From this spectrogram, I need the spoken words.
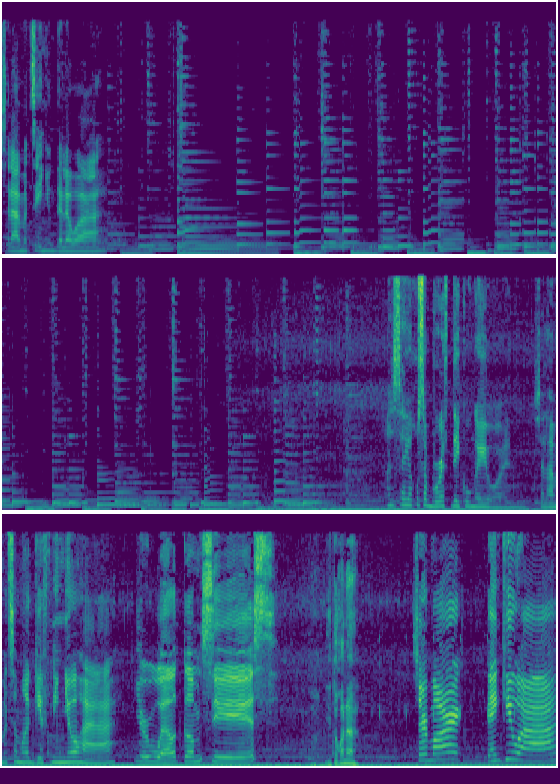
salamat sa inyong dalawa. Ang saya ko sa birthday ko ngayon. Salamat sa mga gift ninyo, ha? You're welcome, sis. Dito ka na. Sir Mark, thank you, ah.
